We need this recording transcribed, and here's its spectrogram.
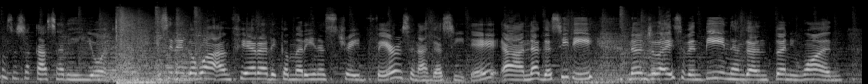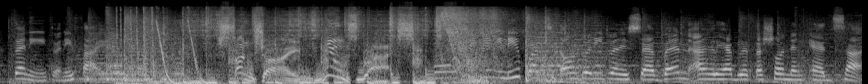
magsasaka sa rehiyon. Isinagawa ang Fiera de Camarines Trade Fair sa Naga City, ah, Naga City noong July 17 hanggang 21, 2025. Sunshine News Blast. Posibleng ilipat sa taong 2027 ang rehabilitasyon ng EDSA.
